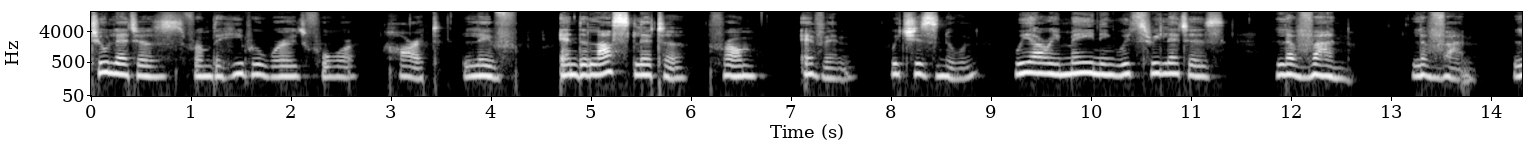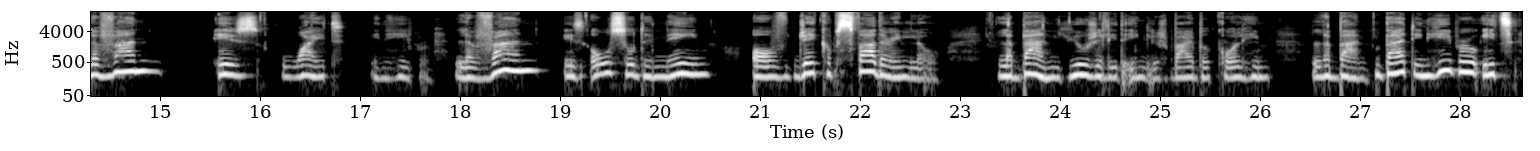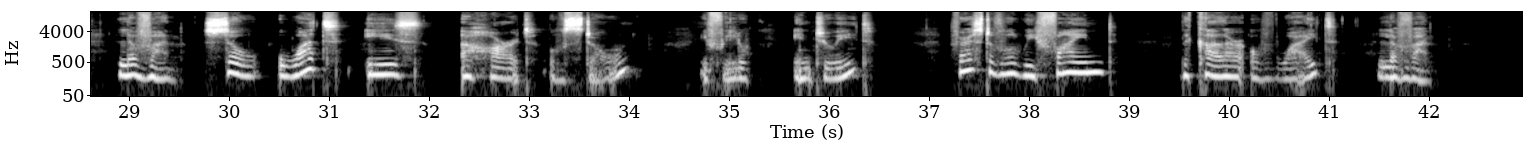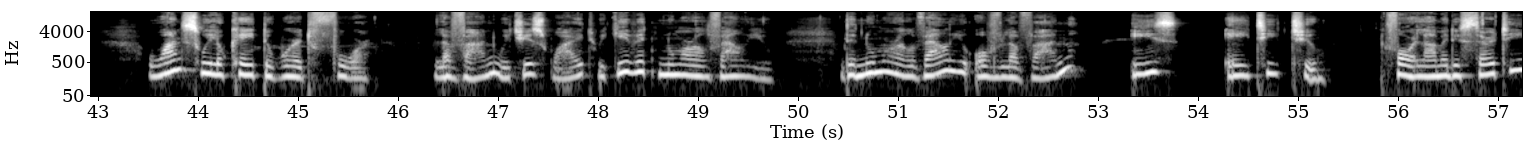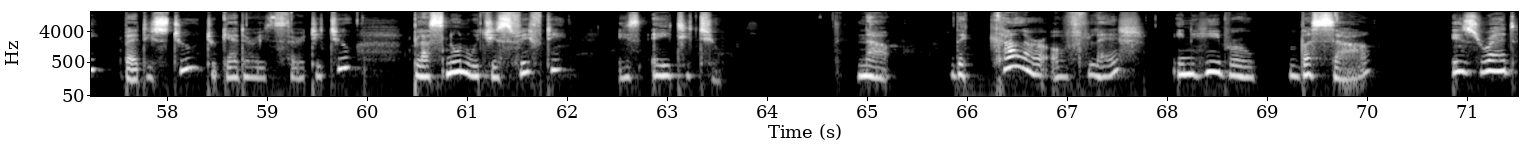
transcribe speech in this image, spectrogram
two letters from the Hebrew word for heart, live, and the last letter from even, which is nun, we are remaining with three letters, Lavan. Lavan. Lavan is white in Hebrew. Lavan is also the name of Jacob's father in law, Laban. Usually the English Bible call him Laban, but in Hebrew it's Lavan. So what is a heart of stone? If we look into it, first of all, we find the color of white, Lavan. Once we locate the word for Lavan, which is white, we give it numeral value. The numeral value of Lavan is 82. For Lamed is 30, Bet is 2, together is 32, plus nun, which is 50, is 82. Now, the color of flesh in Hebrew, basar, is red.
